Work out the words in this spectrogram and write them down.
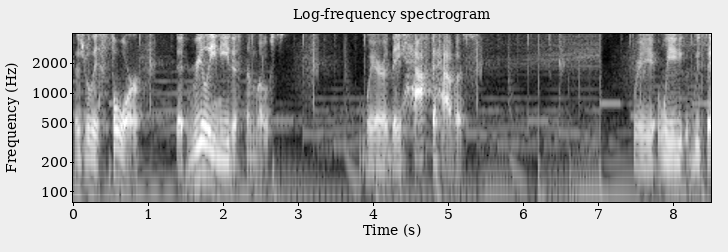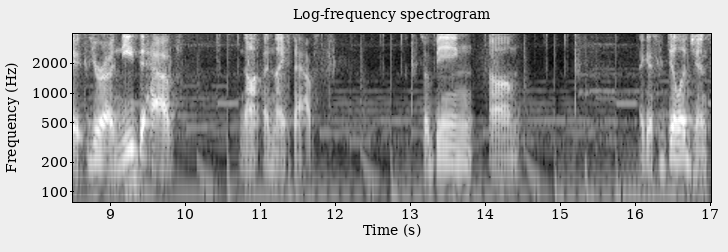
there's really four that really need us the most where they have to have us. We, we, we say you're a need to have, not a nice to have. So being, um, I guess, diligent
